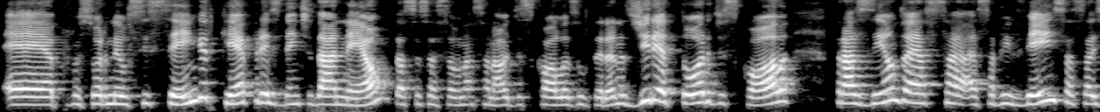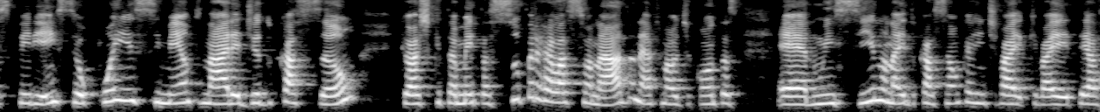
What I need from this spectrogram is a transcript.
é, professor Neuci Senger, que é presidente da ANEL, da Associação Nacional de Escolas Luteranas, diretor de escola, trazendo essa, essa vivência, essa experiência, seu conhecimento na área de educação que eu acho que também está super relacionado, né? Afinal de contas, é no ensino, na educação que a gente vai que vai ter a,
